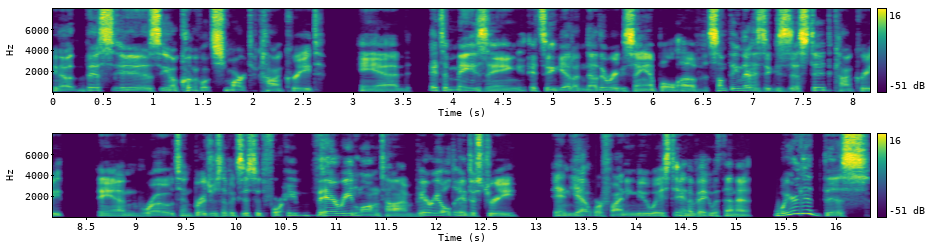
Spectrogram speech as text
You know, this is, you know, quote unquote smart concrete. And it's amazing. It's yet another example of something that has existed, concrete and roads and bridges have existed for a very long time, very old industry. And yet we're finding new ways to innovate within it. Where did this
